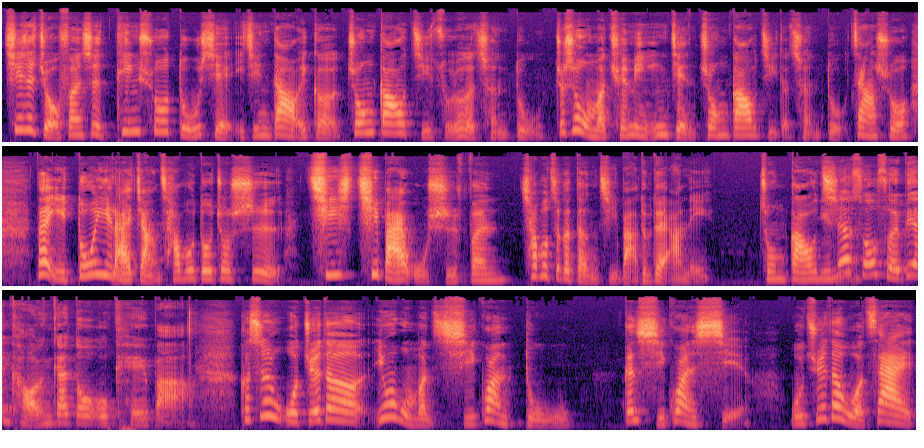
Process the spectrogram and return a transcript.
七十九分是听说读写已经到一个中高级左右的程度，就是我们全民英检中高级的程度。这样说，那以多益来讲，差不多就是七七百五十分，差不多这个等级吧，对不对，阿妮？中高级。你那时候随便考应该都 OK 吧？可是我觉得，因为我们习惯读跟习惯写。我觉得我在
